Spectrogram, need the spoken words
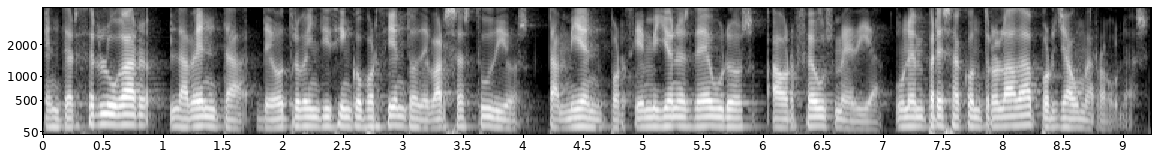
En tercer lugar, la venta de otro 25% de Barça Studios, también por 100 millones de euros, a Orpheus Media, una empresa controlada por Jaume Rouras.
